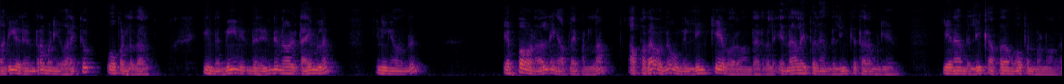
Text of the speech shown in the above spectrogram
மதியம் ரெண்டரை மணி வரைக்கும் ஓப்பனில் தான் இருக்கும். இந்த மீன் இந்த ரெண்டு நாள் டைமில் நீங்கள் வந்து எப்போ வேணாலும் நீங்கள் அப்ளை பண்ணலாம். அப்போ தான் வந்து உங்கள் லிங்க்கே வரும் அந்த இடத்துல. என்னால் இப்போ அந்த லிங்க்கை தர முடியாது. ஏன்னா அந்த லிங்க் அப்போ தான் ஓப்பன் பண்ணுவாங்க.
